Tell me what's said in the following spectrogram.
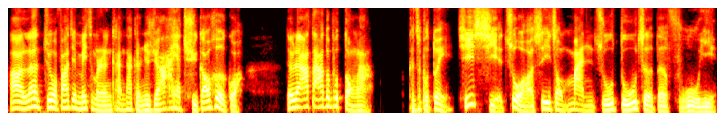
啊，那结果发现没什么人看，他可能就觉得，哎呀，曲高和寡，对不对啊？大家都不懂啦。可是不对，其实写作啊是一种满足读者的服务业。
